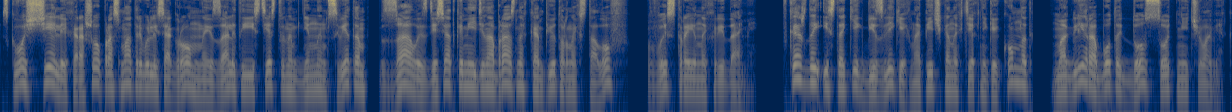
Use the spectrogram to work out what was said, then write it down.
Сквозь щели хорошо просматривались огромные, залитые естественным дневным светом, залы с десятками единообразных компьютерных столов, выстроенных рядами. В каждой из таких безликих, напичканных техникой комнат могли работать до сотни человек.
